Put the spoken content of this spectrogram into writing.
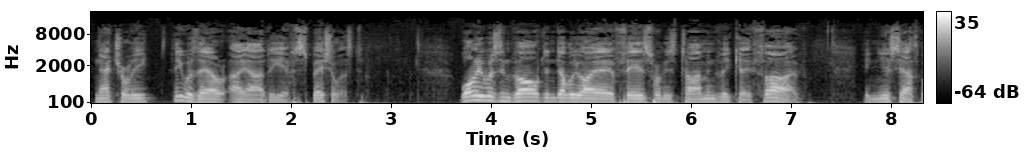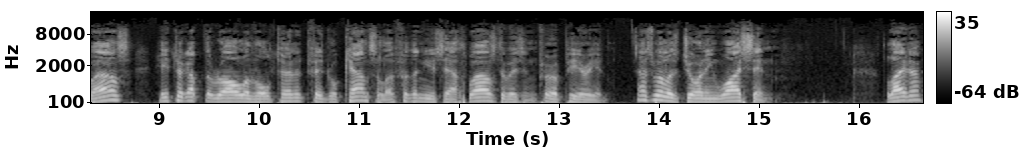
Naturally, he was our ARDF specialist. Wally was involved in WIA affairs from his time in VK5. In New South Wales, he took up the role of alternate federal councillor for the New South Wales division for a period, as well as joining WICEN. Later,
